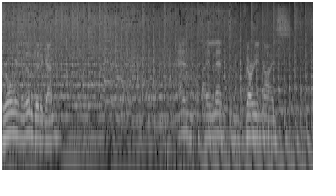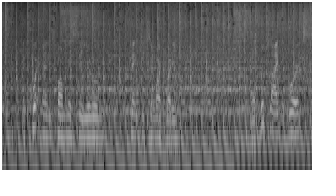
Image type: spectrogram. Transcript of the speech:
growing a little bit again I lent some very nice equipment from Mr. Jeroen. Thank you so much, buddy. And it looks like it works.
